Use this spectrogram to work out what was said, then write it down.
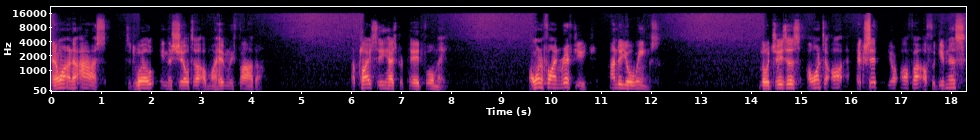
And I want to ask to dwell in the shelter of my Heavenly Father, a place He has prepared for me. I want to find refuge under your wings. Lord Jesus, I want to accept your offer of forgiveness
